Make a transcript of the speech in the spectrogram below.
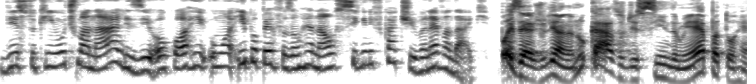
visto que em última análise ocorre uma hipoperfusão renal significativa, né, Van Dijk? Pois é, Juliana, no caso de síndrome hepatorrenal,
